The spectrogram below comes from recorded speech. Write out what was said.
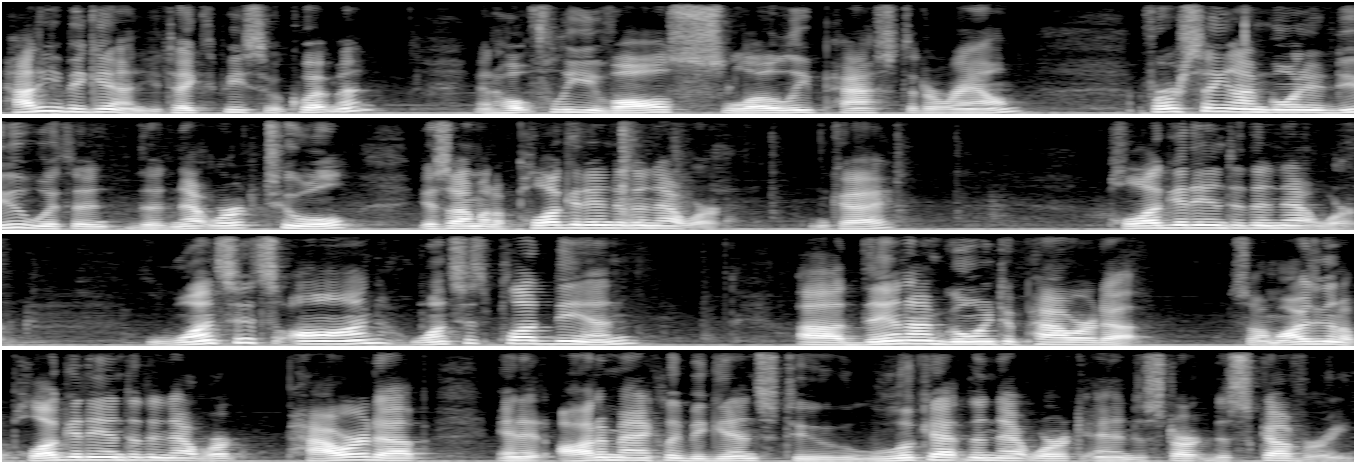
How do you begin? You take the piece of equipment, and hopefully you've all slowly passed it around. First thing I'm going to do with the, the network tool is I'm going to plug it into the network, okay? Plug it into the network. Once it's on, once it's plugged in, uh, then I'm going to power it up. So I'm always going to plug it into the network, power it up, and it automatically begins to look at the network and to start discovering.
